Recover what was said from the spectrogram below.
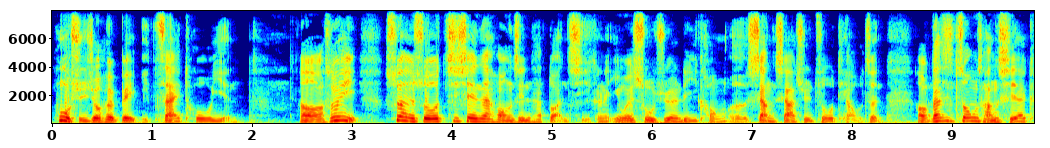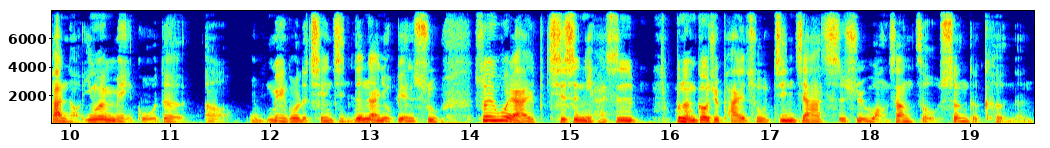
或许就会被一再拖延。哦，所以虽然说现在黄金它短期可能因为数据的利空而向下去做调整，哦，但是中长期来看，哦，因为美国的呃美国的前景仍然有变数，所以未来其实你还是不能够去排除金价持续往上走升的可能。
